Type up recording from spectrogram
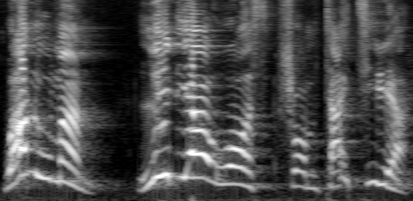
One woman, Lydia was from Thyatira,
